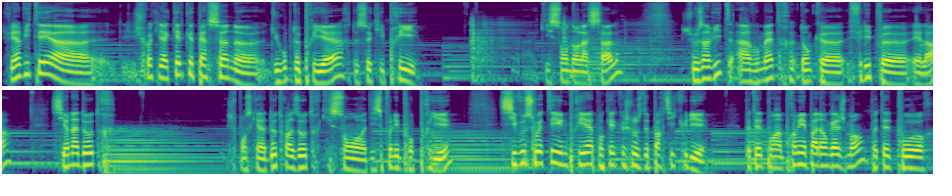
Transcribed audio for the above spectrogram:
Je vais inviter, euh, je crois qu'il y a quelques personnes euh, du groupe de prière, de ceux qui prient, euh, qui sont dans la salle. Je vous invite à vous mettre, donc Philippe est là. S'il y en a d'autres, je pense qu'il y en a deux, trois autres qui sont euh, disponibles pour prier. Si vous souhaitez une prière pour quelque chose de particulier, peut-être pour un premier pas d'engagement, peut-être pour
